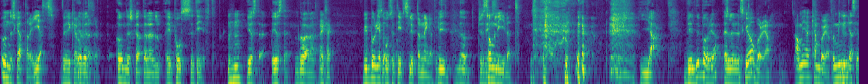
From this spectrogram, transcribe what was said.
underskattade, yes. Det tycker jag låter bättre. underskattade är positivt. Mhm, Just det, just det. Då är jag med. exakt. Vi börjar Så- positivt, slutar negativt. Vi, ja, precis. Som livet. Ja. Vill du börja? Eller Ska jag börja? Ja, men jag kan börja, för min är ganska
